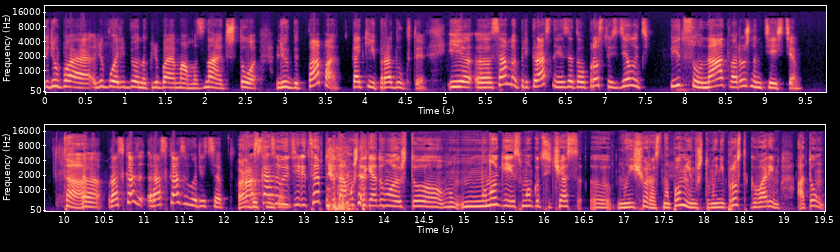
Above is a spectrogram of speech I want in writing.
любая, любой ребенок, любая мама знает, что любит папа, какие продукты. И э, самое прекрасное из этого просто сделать пиццу на творожном тесте. Так. Э, рассказ, рассказываю рецепт. Рассказывайте рецепт, потому что я думаю, что многие смогут сейчас... Э, мы еще раз напомним, что мы не просто говорим о том,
